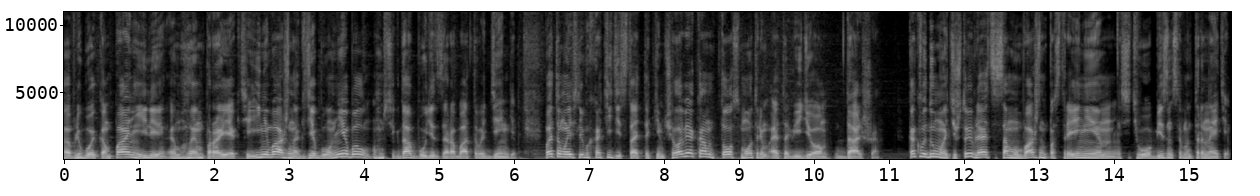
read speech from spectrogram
в любой компании или MLM проекте. И неважно, где бы он ни был, он всегда будет зарабатывать деньги. Поэтому, если вы хотите стать таким человеком, то смотрим это видео дальше. Как вы думаете, что является самым важным в построении сетевого бизнеса в интернете?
